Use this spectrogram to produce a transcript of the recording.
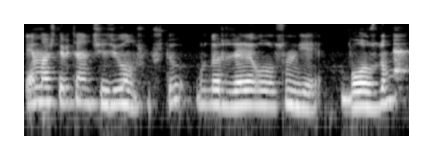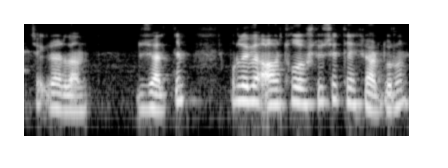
En başta bir tane çizgi oluşmuştu. Burada R olsun diye bozdum. Tekrardan düzelttim. Burada bir artı oluştuysa tekrar durun.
